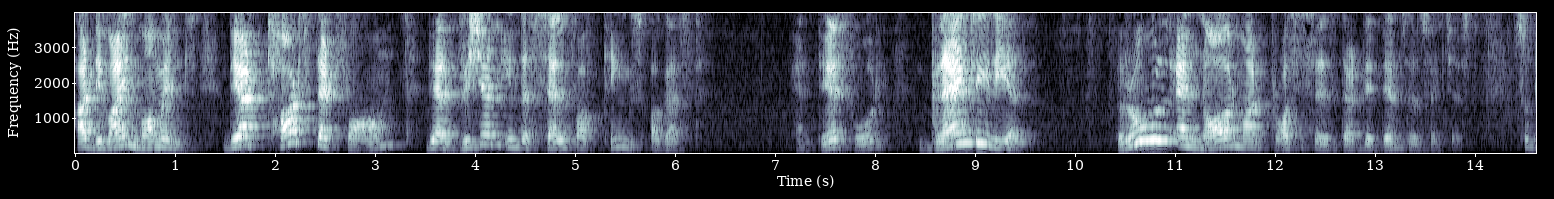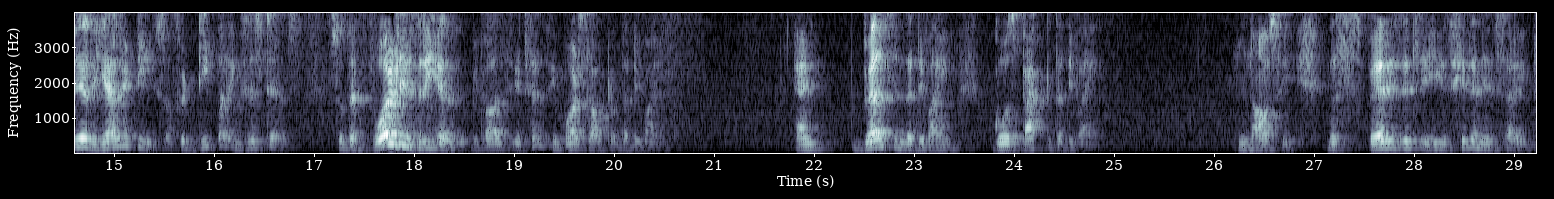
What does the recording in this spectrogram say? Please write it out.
Are divine moments they are thoughts that form, they are vision in the self of things august, and therefore grandly real. Rule and norm are processes that they themselves adjust. So they are realities of a deeper existence. So the world is real because it has emerged out of the divine and dwells in the divine, goes back to the divine. Now see, this where is it? He is hidden inside.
